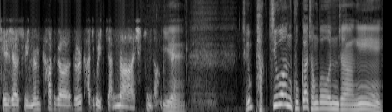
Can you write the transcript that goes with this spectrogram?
제시할 수 있는 카드를 가지고 있지 않나 싶습니다. 예. 네. 지금 박지원 국가정보원장이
